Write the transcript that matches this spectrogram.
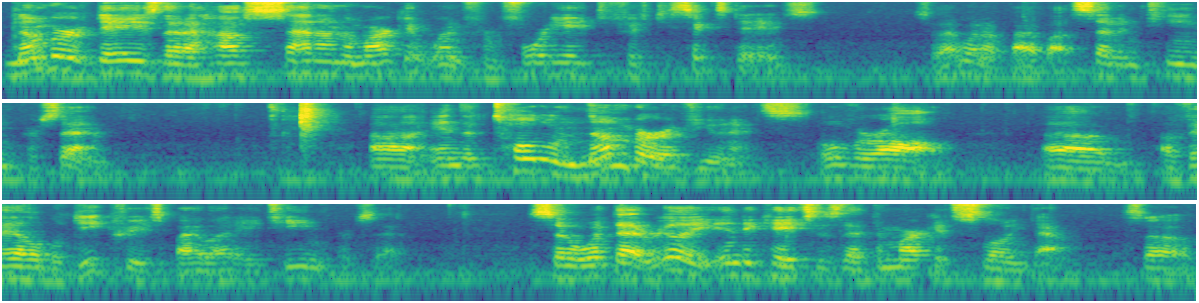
number of days that a house sat on the market went from 48 to 56 days. So that went up by about 17%. Uh, and the total number of units overall um, available decreased by about 18%. So what that really indicates is that the market's slowing down. So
